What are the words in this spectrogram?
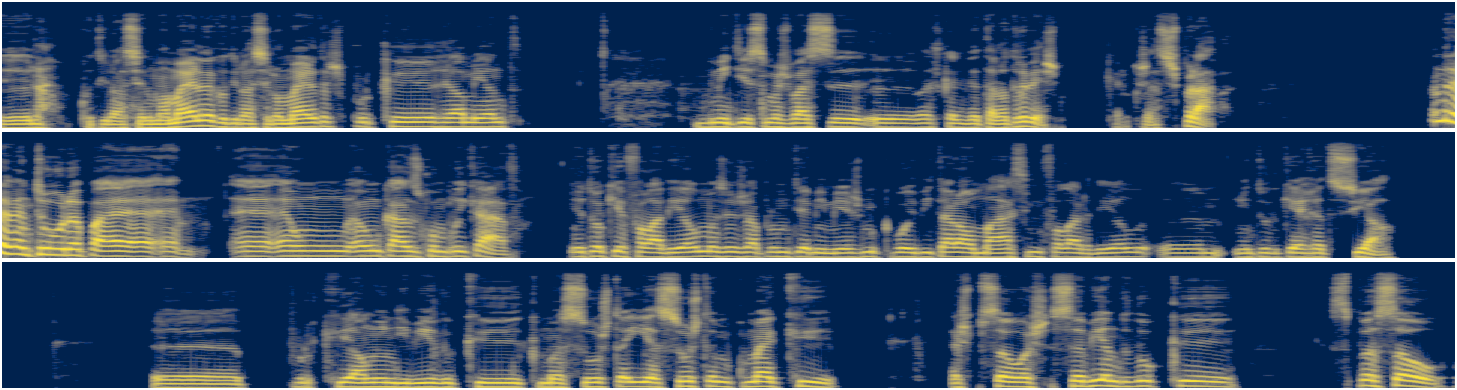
Eh, não, continua a ser uma merda, continua a ser um merdas, porque realmente demitiu-se, mas vai-se eh, vai -se candidatar outra vez, que era o que já se esperava. André Ventura, pá, é, é- é- é um, é um caso complicado. Eu estou aqui a falar dele, mas eu já prometi a mim mesmo que vou evitar ao máximo falar dele hum, em tudo que é rede social. Eh, porque é um indivíduo que, que me assusta e assusta-me como é que as pessoas, sabendo do que se passou,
